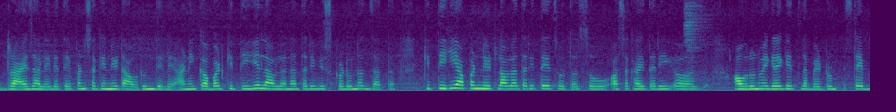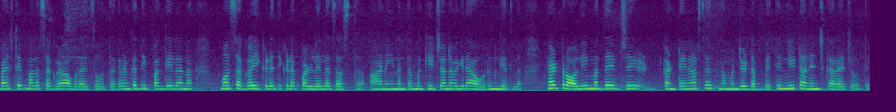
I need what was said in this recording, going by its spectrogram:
ड्राय झालेले ते पण सगळे नीट आवरून दिले. आणि कबड कितीही लावलं ना तरी विस्कडूनच जातं. कितीही आपण नीट लावलं तरी तेच होतं. सो असं काहीतरी आवरून वगैरे घेतलं बेडरूम स्टेप बाय स्टेप मला सगळं आवरायचं होतं. कारण का दीपक गेला ना मग सगळं इकडे तिकडे पडलेलंच असतं. आणि नंतर मग किचन वगैरे आवरून घेतलं. ह्या ट्रॉलीमध्ये जे कंटेनर्स आहेत ना म्हणजे डबे ते नीट अरेंज करायचे होते.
